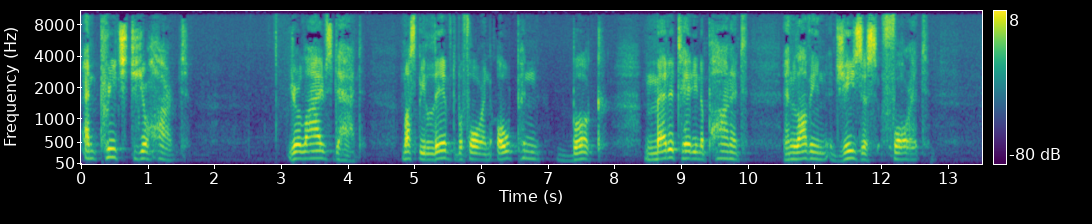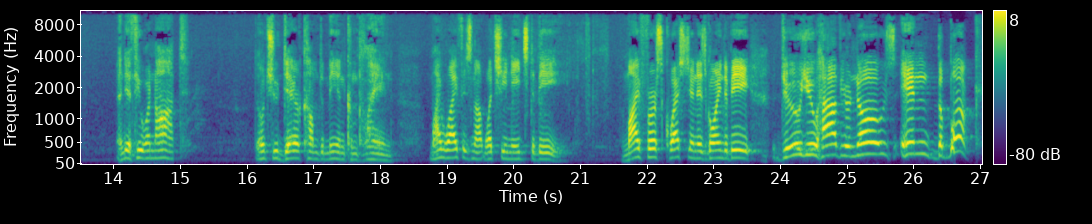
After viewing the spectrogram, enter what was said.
and preach to your heart. Your lives, Dad, must be lived before an open book, meditating upon it and loving Jesus for it. And if you are not, don't you dare come to me and complain. My wife is not what she needs to be. My first question is going to be Do you have your nose in the book?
